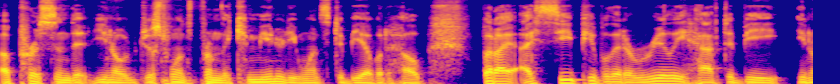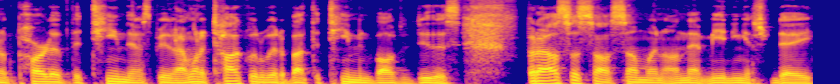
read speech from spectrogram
a person that you know just wants from the community wants to be able to help. But I, I see people that are really have to be you know part of the team that has been. I want to talk a little bit about the team involved to do this. But I also saw someone on that meeting yesterday.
